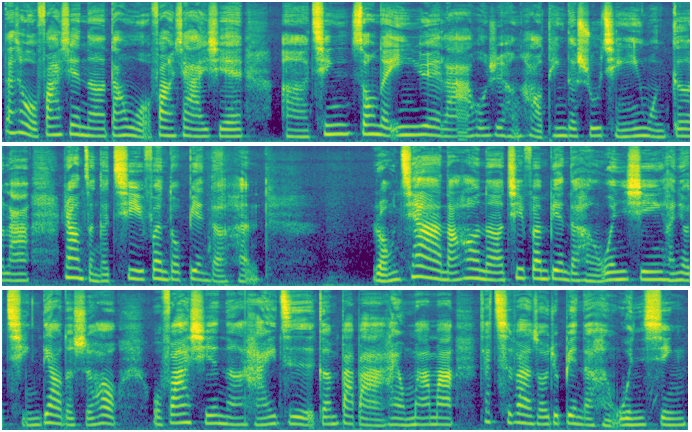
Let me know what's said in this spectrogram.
但是我发现呢，当我放下一些呃轻松的音乐啦，或是很好听的抒情英文歌啦，让整个气氛都变得很。融洽，然后呢，气氛变得很温馨、很有情调的时候，我发现呢，孩子跟爸爸还有妈妈在吃饭的时候就变得很温馨，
